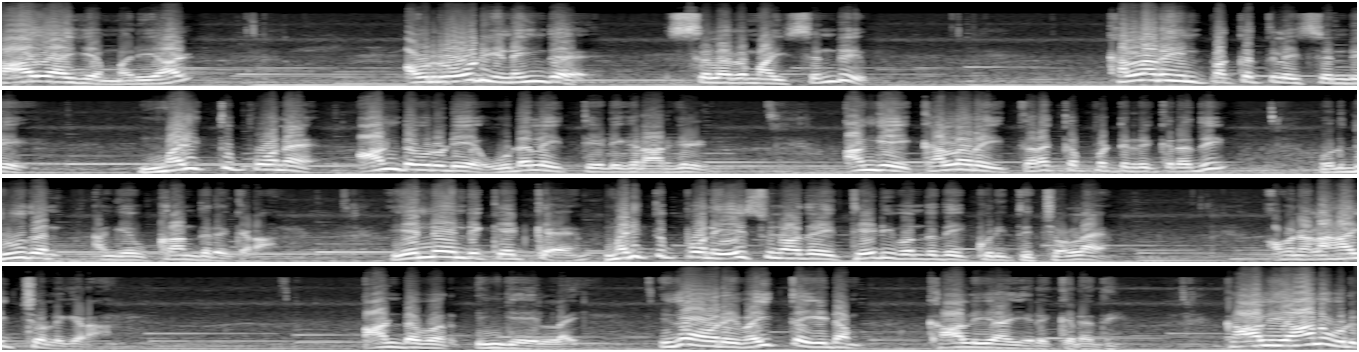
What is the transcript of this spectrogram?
தாயாகிய மரியாள் அவரோடு இணைந்த சிலருமாய் சென்று கல்லறையின் பக்கத்திலே சென்று மறித்து போன ஆண்டவருடைய உடலை தேடுகிறார்கள். அங்கே கல்லறை திறக்கப்பட்டிருக்கிறது. ஒரு தூதன் அங்கே உட்கார்ந்திருக்கிறான். என்ன என்று கேட்க மறித்து போன இயேசுநாதரை தேடி வந்ததை குறித்து சொல்ல. அவன் அழகாய் சொல்லுகிறான் ஆண்டவர் இங்கே இல்லை. இதோ அவரை வைத்த இடம் காலியாய் இருக்கிறது காலியான ஒரு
